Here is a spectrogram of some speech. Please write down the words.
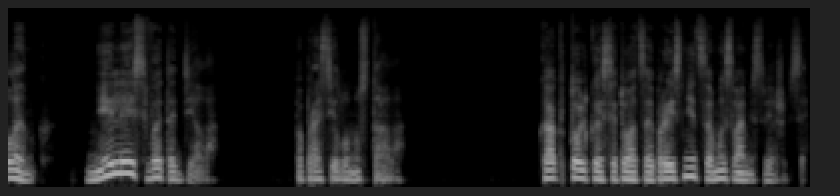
Лэнг, не лезь в это дело, попросил он устало. Как только ситуация прояснится, мы с вами свяжемся.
